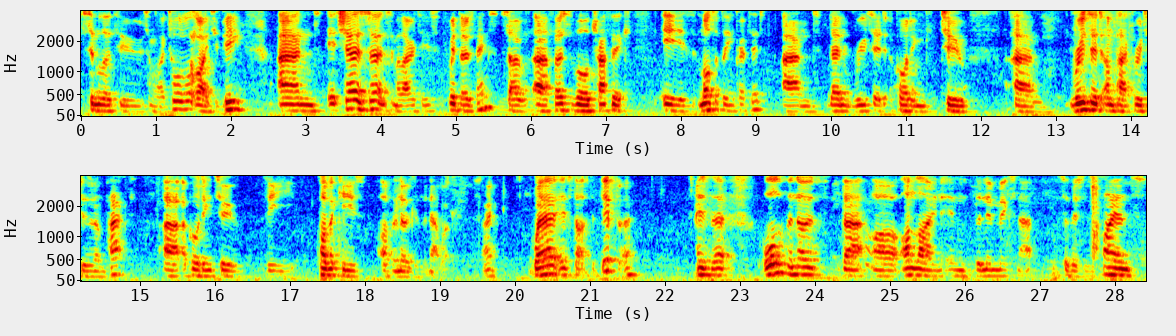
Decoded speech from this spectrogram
similar to something like Tor or I2P, and it shares certain similarities with those things. So uh, first of all, traffic is multiply encrypted and then routed according to um, routed, unpacked, routed, and unpacked uh, according to the public keys of the nodes in the network. Right? Where it starts to differ is that all of the nodes that are online in the Nym mixnet, so this is clients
